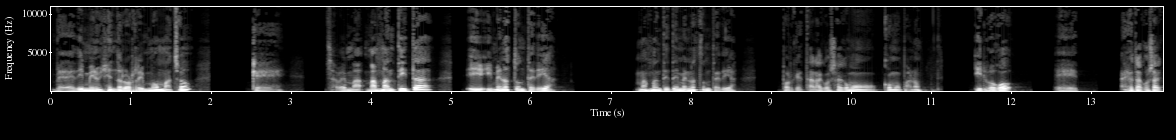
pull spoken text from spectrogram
ve disminuyendo los ritmos, macho, que, ¿sabes? Más, mantita y, y, menos tontería. Más mantita y menos tontería. Porque está la cosa como, como para no. Y luego, eh, hay otra cosa,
